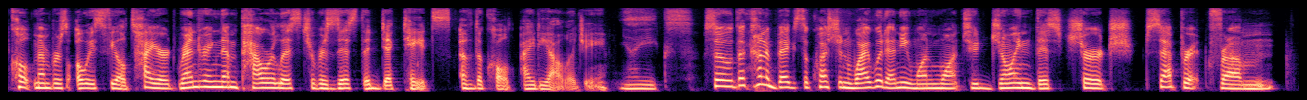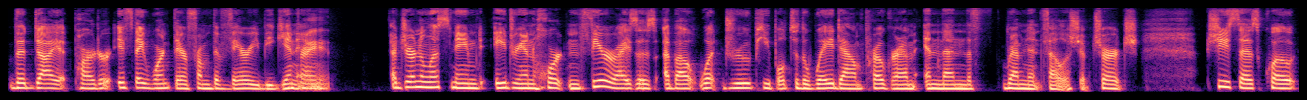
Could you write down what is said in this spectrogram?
cult members always feel tired, rendering them powerless to resist the dictates of the cult ideology. Yikes. So that kind of begs the question why would anyone want to join this church separate from the diet part or if they weren't there from the very beginning? Right. A journalist named Adrian Horton theorizes about what drew people to the Weigh Down program and then the Remnant Fellowship Church. She says, quote,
